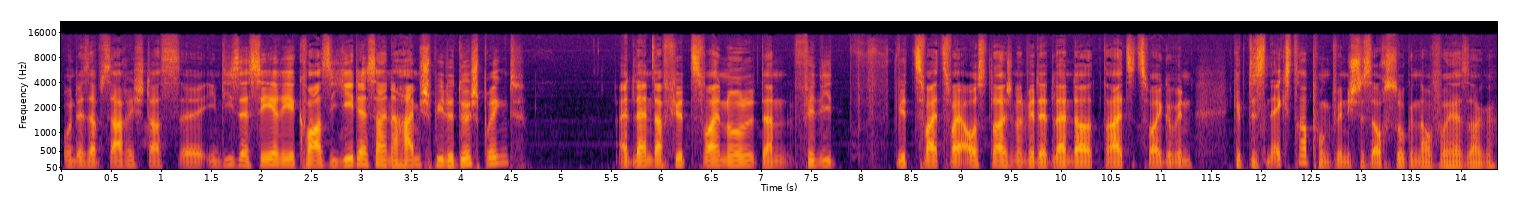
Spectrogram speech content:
und deshalb sage ich, dass äh, in dieser Serie quasi jeder seine Heimspiele durchbringt. Atlanta führt 2-0, dann Philly wird 2-2 ausgleichen, dann wird Atlanta 3-2 gewinnen. Gibt es einen Extrapunkt, wenn ich das auch so genau vorhersage?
